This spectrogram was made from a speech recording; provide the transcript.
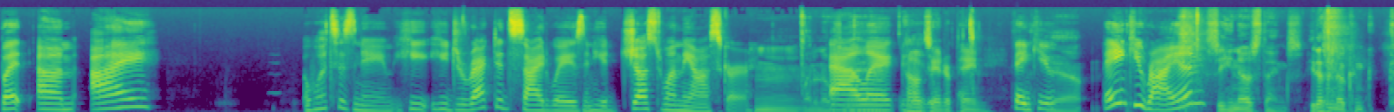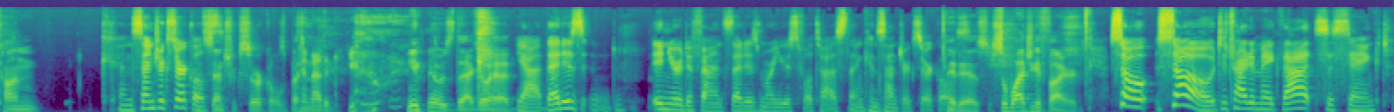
But um I what's his name? He he directed Sideways and he had just won the Oscar. Hmm, I don't know. his name. Alexander Payne. Thank you. Yeah. Thank you, Ryan. See, he knows things. He doesn't know con- con- Concentric circles. concentric circles, but And neither do you. he knows that. Go ahead. Yeah, that is in your defense, that is more useful to us than concentric circles. It is. So why'd you get fired? So, so to try to make that succinct,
